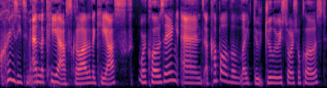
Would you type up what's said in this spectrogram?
crazy to me. And the kiosks, a lot of the kiosks were closing, and a couple of the like du- jewelry stores were closed.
